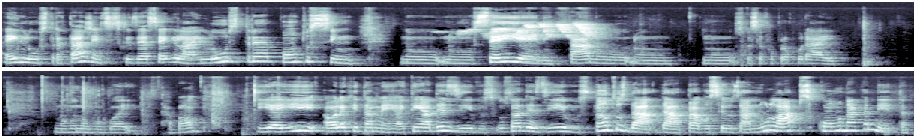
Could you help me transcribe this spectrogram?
É Ilustra, tá, gente? Se quiser, segue lá, ilustra.sim, no, no CIN, tá? No, no no, se você for procurar aí no, no Google aí, tá bom? E aí, olha aqui também, aí tem adesivos. Os adesivos, tantos dá, dá para você usar no lápis como na caneta.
